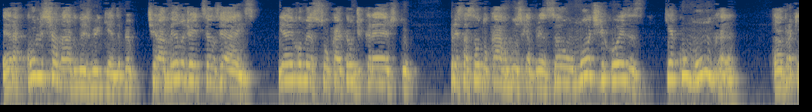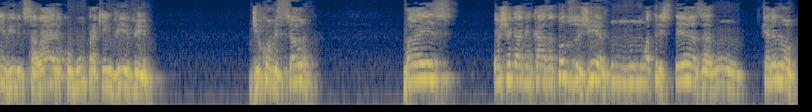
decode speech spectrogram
era comissionado 2.500, para tirar menos de 800 reais. E aí começou o cartão de crédito, prestação do carro, busca e apreensão, um monte de coisas que é comum, cara. Tá? Para quem vive de salário, é comum para quem vive de comissão. Mas eu chegava em casa todos os dias numa tristeza, num, querendo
